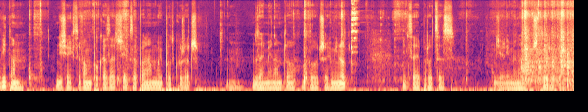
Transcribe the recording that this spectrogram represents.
Witam. Dzisiaj chcę Wam pokazać, jak zapalam mój podkurzacz. Zajmie nam to około 3 minut. I cały proces dzielimy na 4 kroki.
